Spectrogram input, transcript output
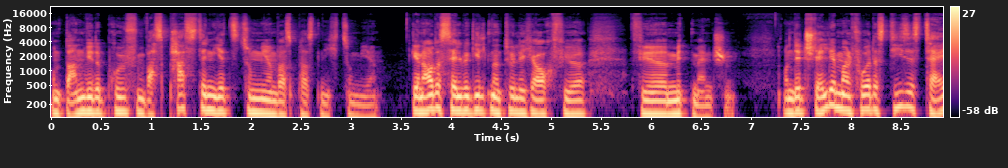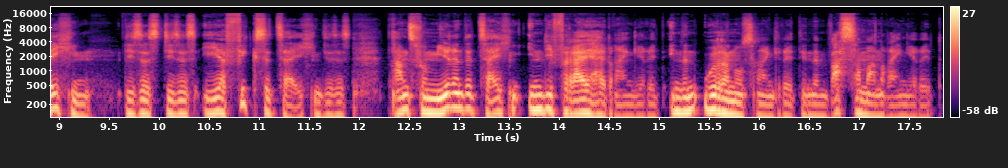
und dann wieder prüfen, was passt denn jetzt zu mir und was passt nicht zu mir. Genau dasselbe gilt natürlich auch für, für Mitmenschen. Und jetzt stell dir mal vor, dass dieses Zeichen, dieses, dieses eher fixe Zeichen, dieses transformierende Zeichen in die Freiheit reingerät, in den Uranus reingerät, in den Wassermann reingerät.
